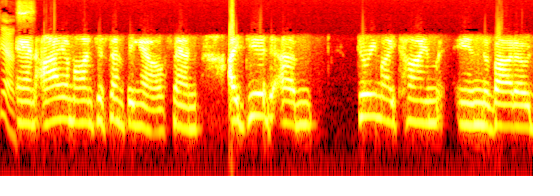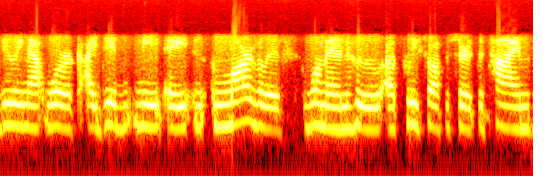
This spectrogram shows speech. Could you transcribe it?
Yes. And I am on to something else. And I did, um, during my time in Novato doing that work, I did meet a, a marvelous woman who, a police officer at the time,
